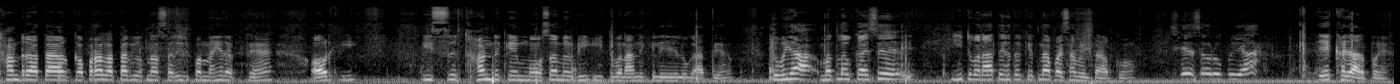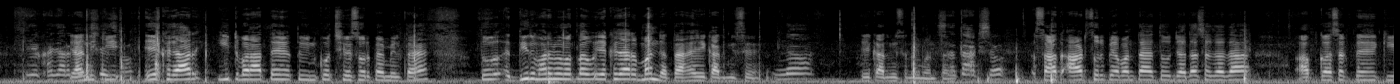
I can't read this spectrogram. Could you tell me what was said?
ठंड रहता है और कपड़ा लता भी उतना शरीर पर नहीं रखते हैं और इस ठंड के मौसम में भी ईट बनाने के लिए ये लोग आते हैं। तो भैया मतलब कैसे ईट बनाते हैं तो कितना पैसा मिलता है आपको? छह सौ रुपया। एक हज़ार रुपये। एक हज़ार यानी कि एक हज़ार ईट बनाते हैं तो इनको छह सौ रुपया मिलता है। तो दिन भर में मतलब एक हज़ार बन जाता है एक आदमी से? न। एक आदमी से नहीं बनता। सात आठ सौ। सात आठ सौ रुपया बनता है तो ज़्यादा से ज़्यादा आप कह सकते हैं कि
